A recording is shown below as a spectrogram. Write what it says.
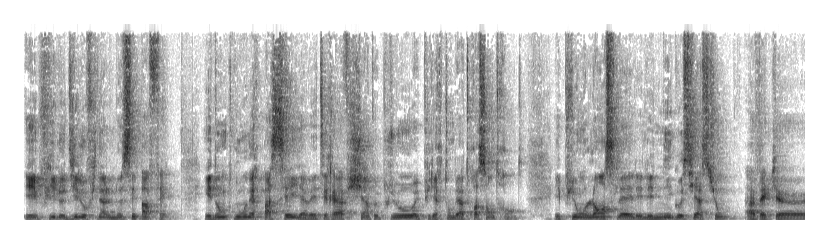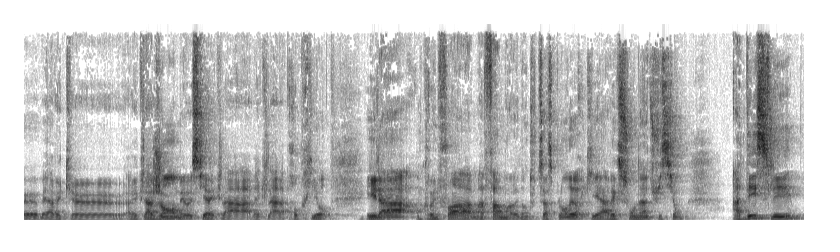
Et puis le deal au final ne s'est pas fait. Et donc nous on est repassé, il avait été réaffiché un peu plus haut et puis il est retombé à 330. Et puis on lance les, les, les négociations avec euh, ben avec euh, avec l'agent, mais aussi avec la avec la, la, proprio. Et là encore une fois, ma femme dans toute sa splendeur, qui est avec son intuition, a décelé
